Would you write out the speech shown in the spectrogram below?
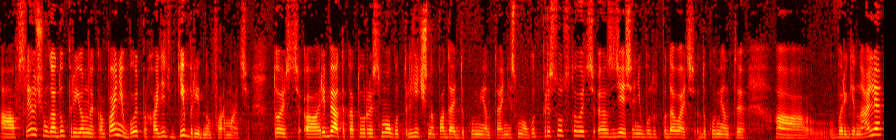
В следующем году приемная кампания будет проходить в гибридном формате. То есть ребята, которые смогут лично подать документы, они смогут присутствовать э, здесь, они будут подавать документы в оригинале,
